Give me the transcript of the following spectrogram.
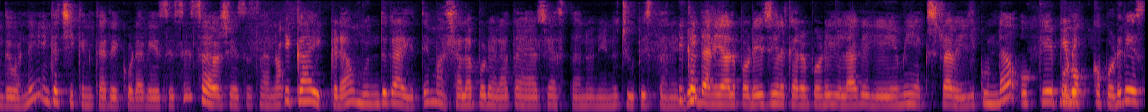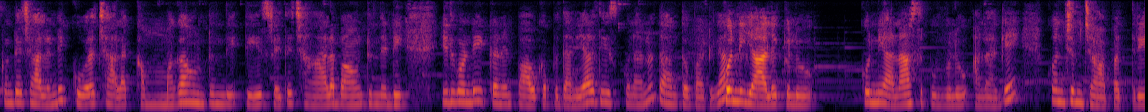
ఇదిగోండి ఇంకా చికెన్ కర్రీ కూడా వేసేసి సర్వ్ చేసేసాను. ఇక ఇక్కడ ముందుగా అయితే మసాలా పొడి ఎలా తయారు చేస్తాను నేను చూపిస్తాను ఇక ధనియాల పొడి జీలకర్ర పొడి ఇలాగ ఏమీ ఎక్స్ట్రా వేయకుండా ఒకే పొడి. ఒక్క పొడి వేసుకుంటే చాలండి కూర చాలా కమ్మగా ఉంటుంది. టేస్ట్ అయితే చాలా బాగుంటుందండి. ఇదిగోండి ఇక్కడ నేను పావు కప్పు ధనియాలు తీసుకున్నాను. దాంతో పాటుగా కొన్ని యాలకులు కొన్ని అనాస పువ్వులు అలాగే కొంచెం జాపత్రి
